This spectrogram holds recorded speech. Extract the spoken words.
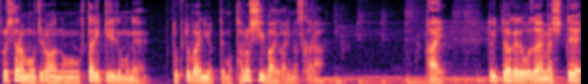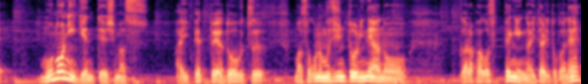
そしたらもちろんあの2人っきりでもね時と場合によっても楽しい場合がありますから。はいといったわけでございまして物に限定します。はい、ペットや動物、まあ、そこの無人島にねあのガラパゴスペンギンがいたりとかね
